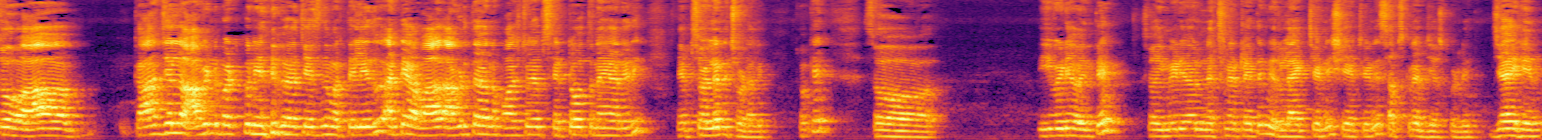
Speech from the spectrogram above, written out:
సో ఆ కాజల్ ఆవిడని పట్టుకుని ఎందుకు చేసిందో మరి తెలియదు. అంటే ఆవిడతో ఏమైనా పాజిటివ్ వైపు సెట్ అవుతున్నాయా అనేది ఎపిసోడ్లోనే చూడాలి. ఓకే? సో ఈ వీడియో అయితే సో ఈ వీడియో నచ్చినట్లయితే మీరు లైక్ చేయండి షేర్ చేయండి సబ్స్క్రైబ్ చేసుకోండి. జై హింద్.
